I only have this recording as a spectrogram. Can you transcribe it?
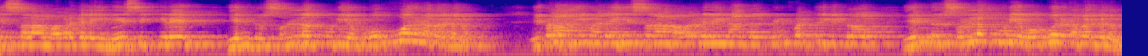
இஸ்லாம் அவர்களை நேசிக்கிறேன் என்று சொல்லக்கூடிய ஒவ்வொரு நபர்களும் இப்ராஹிம் அலைஹிஸ்ஸலாம் அவர்களை நாங்கள் பின்பற்றுகின்றோம் என்று சொல்லக்கூடிய ஒவ்வொரு நபர்களும்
